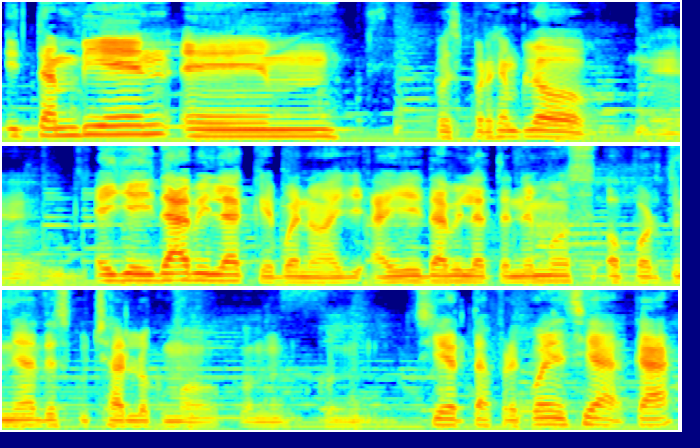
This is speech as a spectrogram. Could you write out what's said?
y también, em, pues por ejemplo, eh, AJ Dávila, que bueno, AJ Dávila tenemos oportunidad de escucharlo como con, cierta frecuencia acá,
